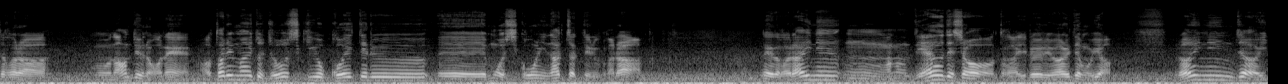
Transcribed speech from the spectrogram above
だから、もうなんていうのかね、当たり前と常識を超えてる、えーもう思考になっちゃってるから、だから来年、うん、あの、出会うでしょうとかいろいろ言われても、いや、来年じゃあ一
